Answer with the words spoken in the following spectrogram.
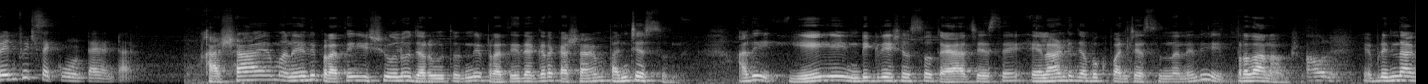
బెనిఫిట్స్ ఎక్కువ ఉంటాయంటారు? కషాయం అనేది ప్రతి ఇష్యూలో జరుగుతుంది. ప్రతి దగ్గర కషాయం పనిచేస్తుంది. అది ఏ ఏ ఇంటిగ్రేషన్స్తో తయారు చేస్తే ఎలాంటి జబ్బుకు పనిచేస్తుంది అనేది ప్రధాన అంశం. అవును. ఇప్పుడు ఇందాక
